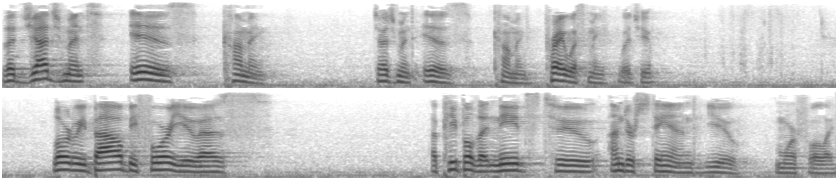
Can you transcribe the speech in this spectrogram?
the judgment is coming. Judgment is coming. Pray with me, would you? Lord, we bow before you as a people that needs to understand you more fully.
